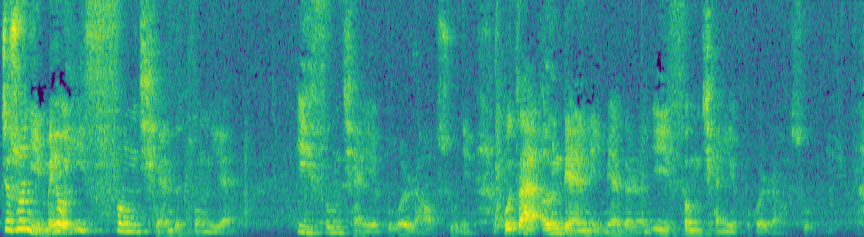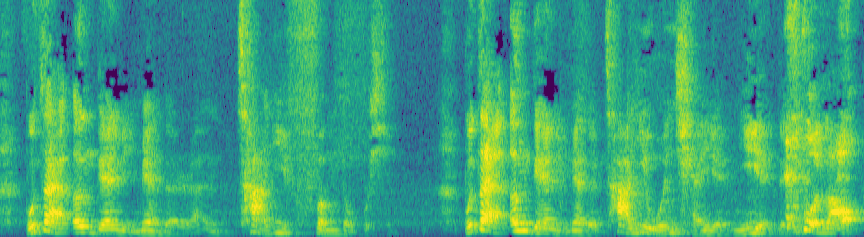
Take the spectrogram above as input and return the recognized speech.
就说你没有一分钱的尊严，一分钱也不会饶恕你。不在恩典里面的人，一分钱也不会饶恕你。不在恩典里面的人，差一分都不行。不在恩典里面的，差一文钱也你也得坐牢，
